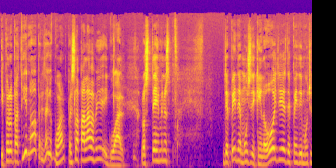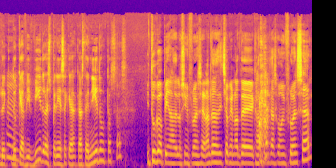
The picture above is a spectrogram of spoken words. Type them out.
E para ti, não, representa igual. Por isso, a palavra é igual. Os términos. Depende muito de quem lo oyes, depende muito de, do que has vivido, da experiência que, que has tenido. Então, ¿Y tú qué opinas de los influencers? Antes has dicho que no te caracterizas como influencer.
